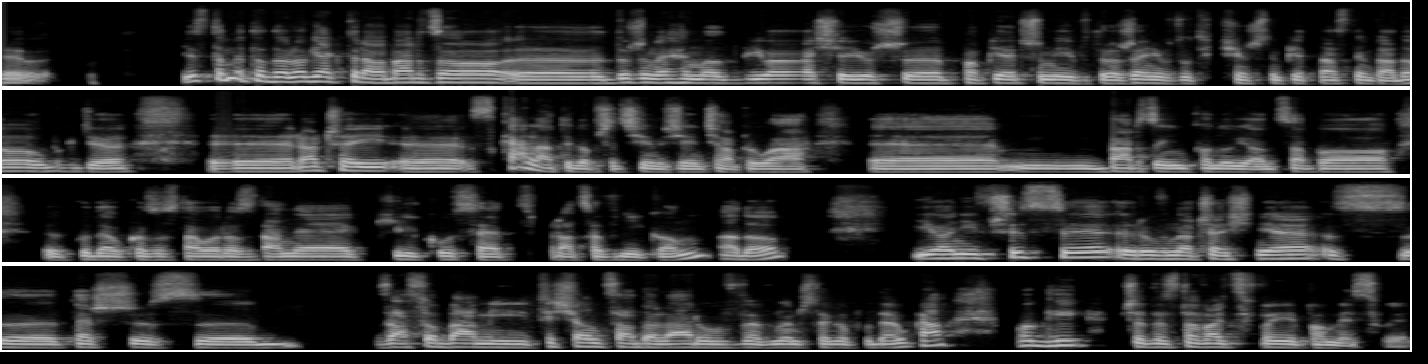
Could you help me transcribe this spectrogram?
E, jest to metodologia, która bardzo e, dużym echem odbiła się już po pierwszym jej wdrożeniu w 2015 w Adobe, gdzie raczej skala tego przedsięwzięcia była bardzo imponująca, bo pudełko zostało rozdane kilkuset pracownikom Adobe i oni wszyscy równocześnie z, też z zasobami tysiąca dolarów wewnątrz tego pudełka, mogli przetestować swoje pomysły.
